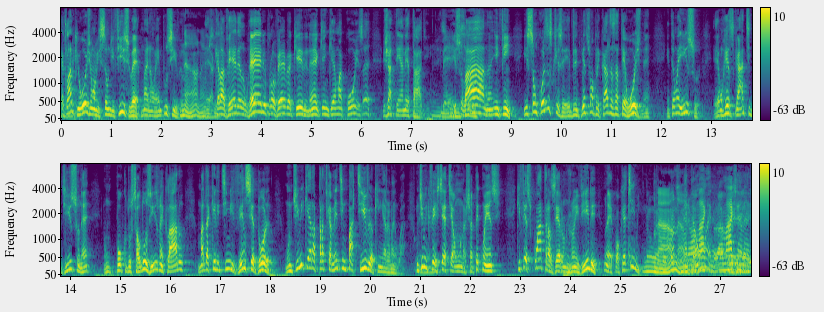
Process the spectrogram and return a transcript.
É claro que hoje é uma missão difícil, é, mas não é impossível. Não, não é É, impossível. aquela velha, o velho provérbio aquele, né? Quem quer uma coisa já tem a metade. É, isso isso lá, né, enfim, isso são coisas que evidentemente são aplicadas até hoje, né? Então é isso, é um resgate disso, né? Um pouco do saudosismo, é claro, mas daquele time vencedor, um time que era praticamente imbatível aqui em Arananguá. Um time que fez 7 a 1 na Chapecoense, que fez 4 a 0 no Joinville, não é qualquer time. Não, é Não, qualquer não. time. Era uma máquina, era uma máquina, né?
